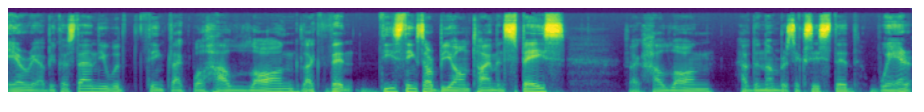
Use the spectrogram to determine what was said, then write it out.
area because then you would think like well how long like then these things are beyond time and space. It's like how long have the numbers existed? Where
